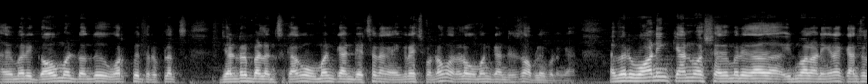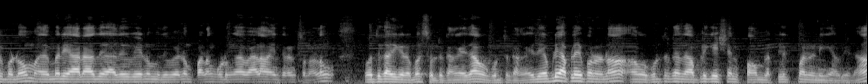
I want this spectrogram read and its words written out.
அதே மாதிரி கவர்மெண்ட் வந்து ஒர்க் வித் ரிஃப்ளெக்ஸ் ஜெண்டர் பேலன்ஸுக்காக உமன் கேண்டிடேட்ஸை நாங்கள் என்கரேஜ் பண்ணுறோம் அதனால் உமன் கேண்டிடேட்ஸும் அப்ளை பண்ணுங்கள் அதே மாதிரி வார்னிங் கேன்வாஷ் அதே மாதிரி ஏதாவது இன்வால்வ் ஆனீங்கன்னா கேன்சல் பண்ணுவோம். அதே மாதிரி யாராவது அது வேணும் இது வேணும் பணம் கொடுங்க வேலை வாங்கி தரேன்னு சொன்னாலும் ஒத்துக்காதிக்கிற மாதிரி சொல்லியிருக்காங்க இதான் அவங்க கொடுத்துருக்காங்க. இது எப்படி அப்ளை பண்ணணும்னா அவங்க கொடுத்துருக்க அந்த அப்ளிகேஷன் ஃபார்மில் கிளிக் பண்ணினீங்க அப்படின்னா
